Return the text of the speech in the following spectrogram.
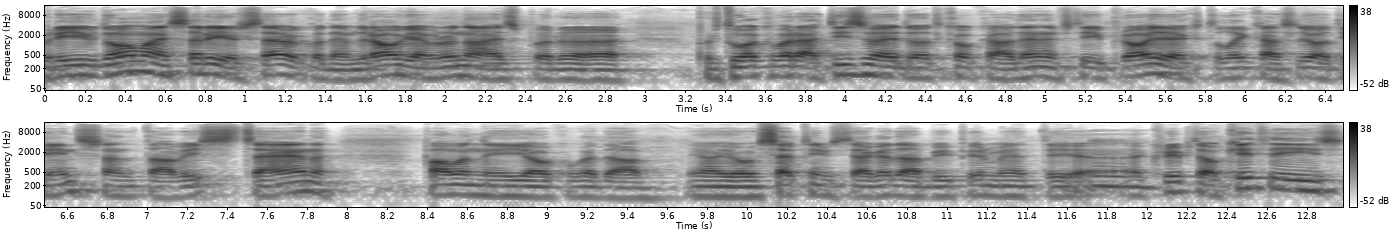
brīvi domājis arī ar sevi, kādiem draugiem runājis par. Par to, ka varētu izveidot kaut kādu NFT projektu, likās ļoti interesanti tā visa scēna. Uh, pamanīju jau kaut kādā, jā, jau 17. gadā bija pirmie tie mm. CryptoKitties.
